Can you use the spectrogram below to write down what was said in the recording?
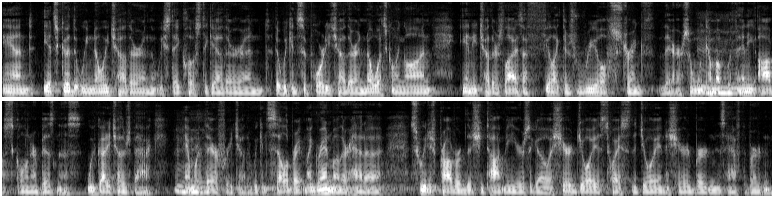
And it's good that we know each other and that we stay close together and that we can support each other and know what's going on in each other's lives, I feel like there's real strength there. So when we mm-hmm. come up with mm-hmm. any obstacle in our business, we've got each other's back mm-hmm. and we're mm-hmm. there for each other. We can celebrate. My grandmother had a Swedish proverb that she taught me years ago a shared joy is twice the joy, and a shared burden is half the burden.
